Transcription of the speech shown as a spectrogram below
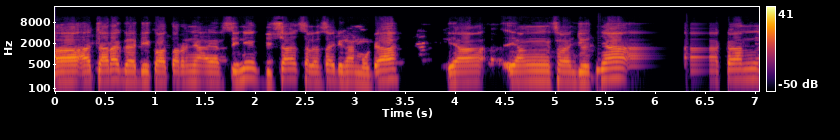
uh, acara gadi kotornya air sini bisa selesai dengan mudah ya yang selanjutnya akan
